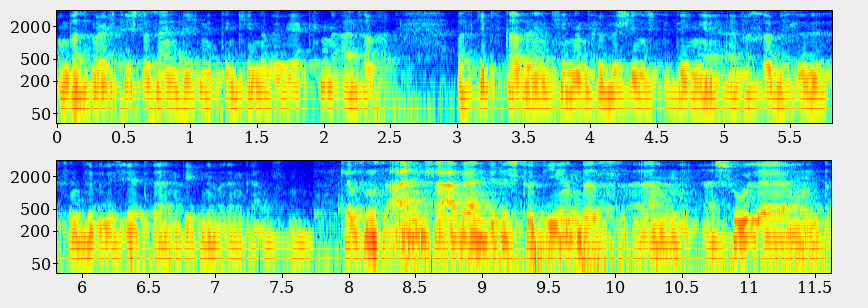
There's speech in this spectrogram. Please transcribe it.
und was möchte ich schlussendlich mit den Kindern bewirken, als auch was gibt es da bei den Kindern für verschiedenste Dinge. Einfach so ein bisschen sensibilisiert werden gegenüber dem Ganzen. Ich glaube, es muss allen klar werden, die das studieren, dass ähm, Schule und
